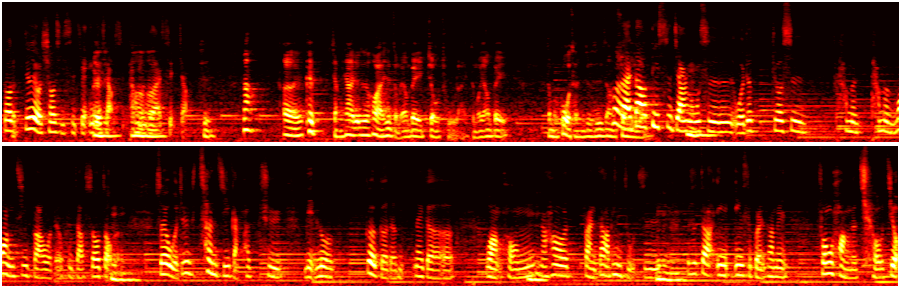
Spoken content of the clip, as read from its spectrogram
都就是有休息时间一个小时，他们都在睡觉。是，那呃，可以讲一下，就是后来是怎么样被救出来，怎么样被怎么过程就是这样。后来到第四家公司，我就就是。他们他们忘记把我的护照收走了，所以我就趁机赶快去联络各个的那个网红，然后反诈骗组织，就是在 in Instagram 上面疯狂的求救。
